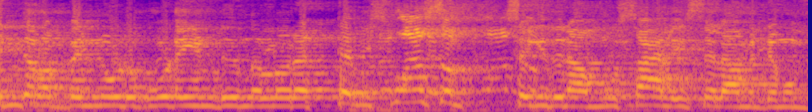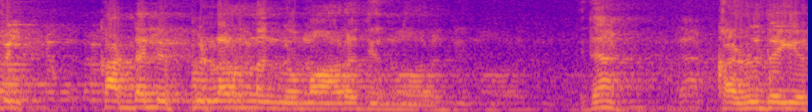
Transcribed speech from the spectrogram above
എന്റെ റബ്ബ്. എന്നോട് കൂടെയുണ്ട് എന്നുള്ള ഒരൊറ്റ വിശ്വാസം സയ്യിദുന മൂസ അലൈഹി സ്വലാമിന്റെ മുമ്പിൽ കടൽ പിളർന്നങ്ങ് മാറി നിന്നു. ഇതാണ് കഴുതയെ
